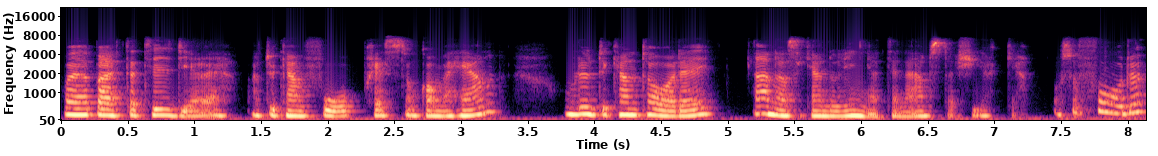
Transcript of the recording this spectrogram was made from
har jag berättat tidigare att du kan få präst som kommer hem om du inte kan ta dig. Annars kan du ringa till närmsta kyrka och så får du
